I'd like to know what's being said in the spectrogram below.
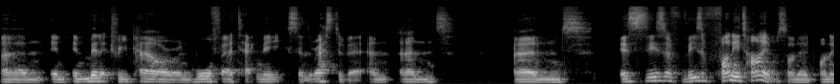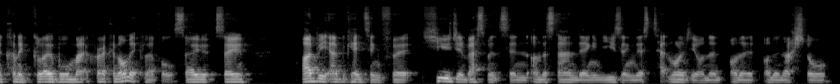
um, in, in military power and warfare techniques and the rest of it and and and it's these are these are funny times on a on a kind of global macroeconomic level so so I'd be advocating for huge investments in understanding and using this technology on a on a on a national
